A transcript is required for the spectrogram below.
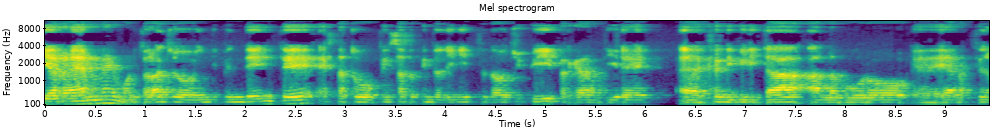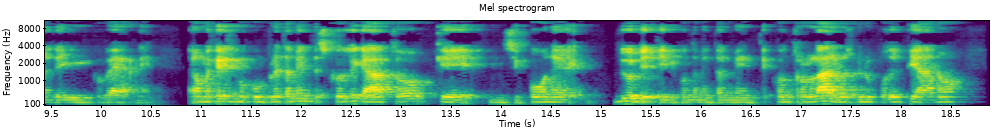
IRM, monitoraggio indipendente, è stato pensato fin dall'inizio da OGP per garantire eh, credibilità al lavoro eh, e all'azione dei governi. È un meccanismo completamente scollegato che mh, si pone due obiettivi fondamentalmente, controllare lo sviluppo del piano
